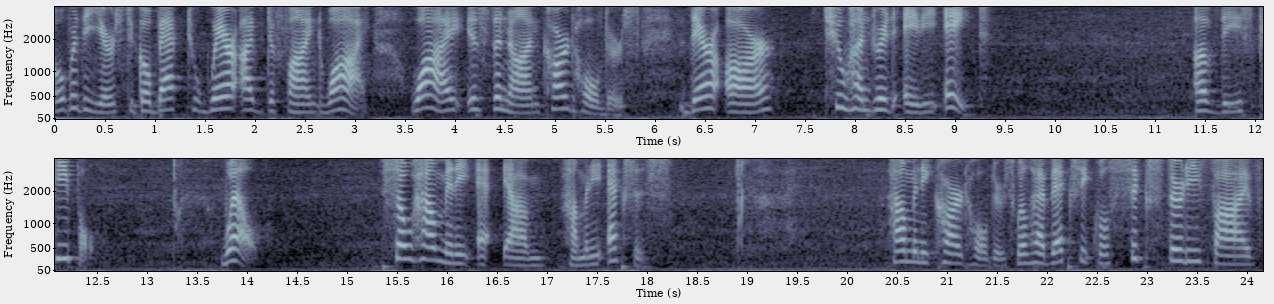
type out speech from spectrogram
over the years to go back to where I've defined y. y is the non-card holders. There are 288 of these people. Well, so how many um, how many x's? How many card holders? We'll have x equals 635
